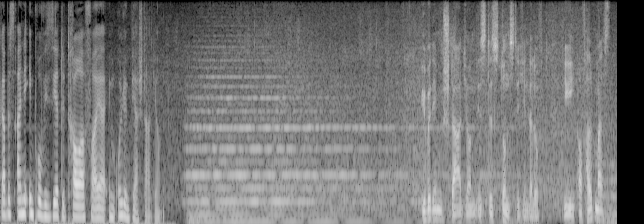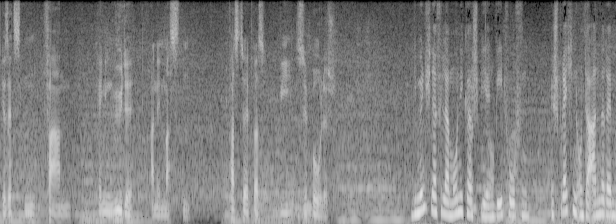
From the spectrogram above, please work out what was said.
gab es eine improvisierte Trauerfeier im Olympiastadion. Über dem Stadion ist es dunstig in der Luft. Die auf Halbmast gesetzten Fahnen hängen müde an den Masten. Fast so etwas wie symbolisch. Die Münchner Philharmoniker spielen Beethoven. Es sprechen unter anderem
